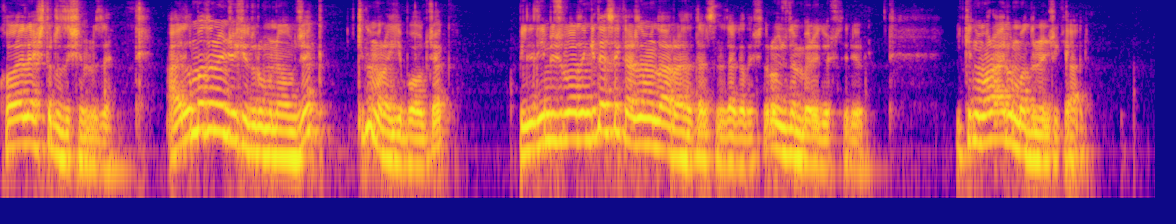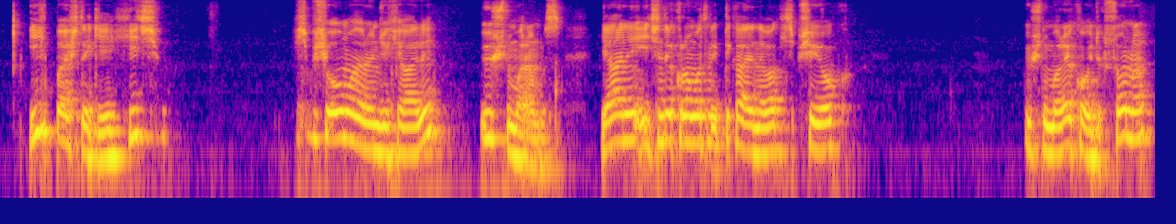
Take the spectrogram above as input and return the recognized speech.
Kolaylaştırırız işimizi. Ayrılmadan önceki durumu ne olacak? 2 numara gibi olacak. Bildiğimiz yollardan gidersek her zaman daha rahat edersiniz arkadaşlar. O yüzden böyle gösteriyorum. 2 numara ayrılmadan önceki hali. İlk baştaki hiç hiçbir şey olmadan önceki hali 3 numaramız. Yani içinde kromatin iplik halinde bak hiçbir şey yok. 3 numaraya koyduk. Sonra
